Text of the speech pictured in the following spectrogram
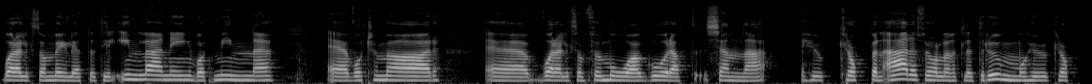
våra liksom möjligheter till inlärning, vårt minne, eh, vårt humör, eh, våra liksom förmågor att känna hur kroppen är i förhållande till ett rum och hur, kropp,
